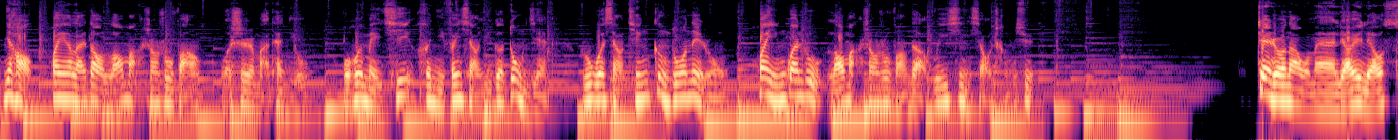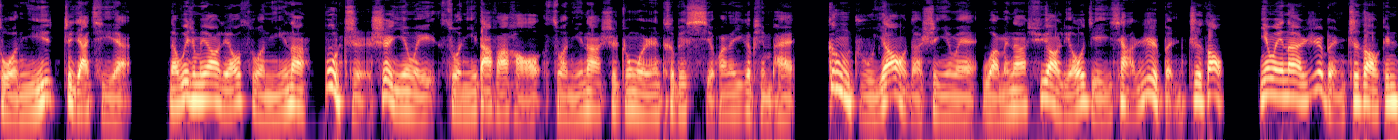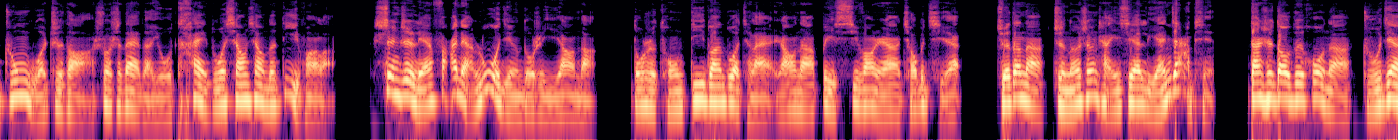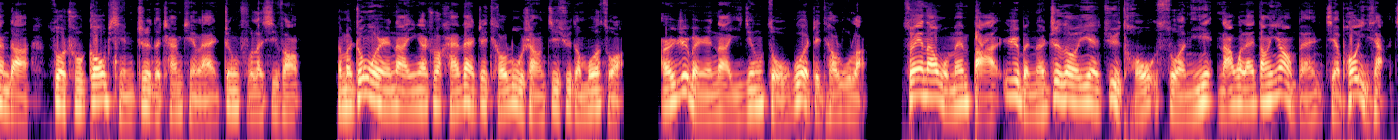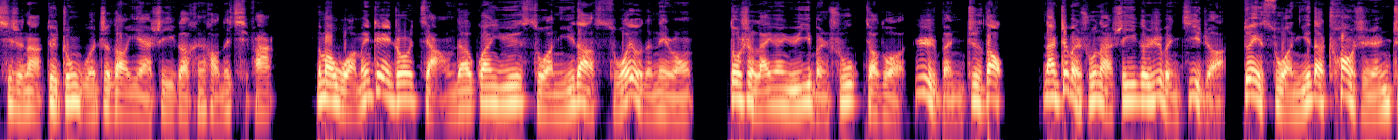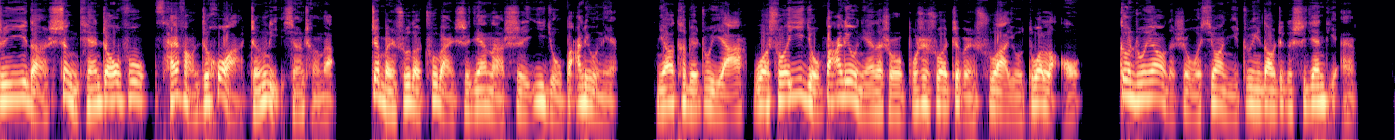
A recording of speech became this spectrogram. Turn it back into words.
你好，欢迎来到老马上书房，我是马太牛，我会每期和你分享一个洞见。如果想听更多内容，欢迎关注老马上书房的微信小程序。这周呢，我们聊一聊索尼这家企业。那为什么要聊索尼呢？不只是因为索尼大法好，索尼呢是中国人特别喜欢的一个品牌，更主要的是因为我们呢需要了解一下日本制造。因为呢，日本制造跟中国制造啊，说实在的，有太多相像的地方了，甚至连发展路径都是一样的，都是从低端做起来，然后呢，被西方人啊瞧不起，觉得呢只能生产一些廉价品，但是到最后呢，逐渐的做出高品质的产品来，征服了西方。那么中国人呢，应该说还在这条路上继续的摸索，而日本人呢，已经走过这条路了。所以呢，我们把日本的制造业巨头索尼拿过来当样本解剖一下，其实呢，对中国制造业是一个很好的启发。那么我们这周讲的关于索尼的所有的内容，都是来源于一本书，叫做《日本制造》。那这本书呢，是一个日本记者对索尼的创始人之一的盛田昭夫采访之后啊整理形成的。这本书的出版时间呢，是一九八六年。你要特别注意啊，我说一九八六年的时候，不是说这本书啊有多老。更重要的是，我希望你注意到这个时间点。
